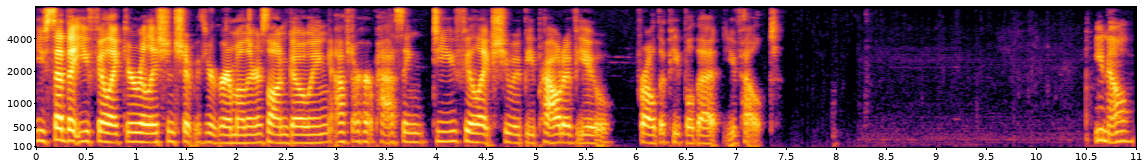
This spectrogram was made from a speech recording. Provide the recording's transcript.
you said that you feel like your relationship with your grandmother is ongoing after her passing. Do you feel like she would be proud of you for all the people that you've helped? you know,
